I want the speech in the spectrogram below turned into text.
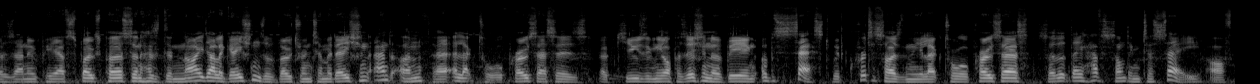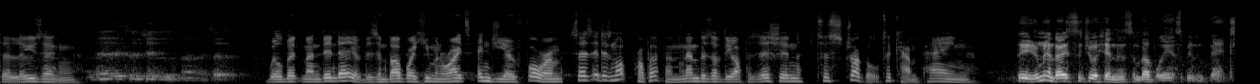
A ZANU PF spokesperson has denied allegations of voter intimidation and unfair electoral processes, accusing the opposition of being obsessed with criticising the electoral process so that they have something to say after losing. Wilbert Mandinde of the Zimbabwe Human Rights NGO Forum says it is not proper for members of the opposition to struggle to campaign. The human rights situation in Zimbabwe has been bad.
